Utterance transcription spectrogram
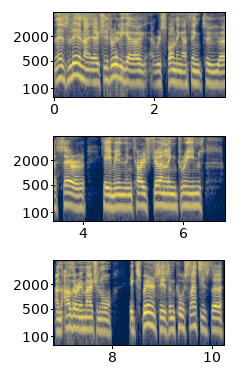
there's Lynn. Uh, she's really uh, responding, I think, to uh, Sarah came in, encouraged journaling dreams and other imaginal experiences. And of course, that is the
